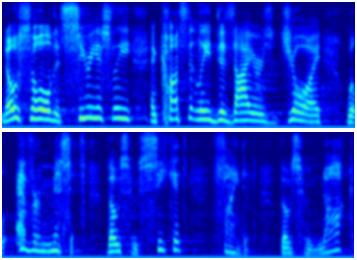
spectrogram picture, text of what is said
No soul that seriously and constantly desires joy will ever miss it. Those who seek it find it. Those who knock,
